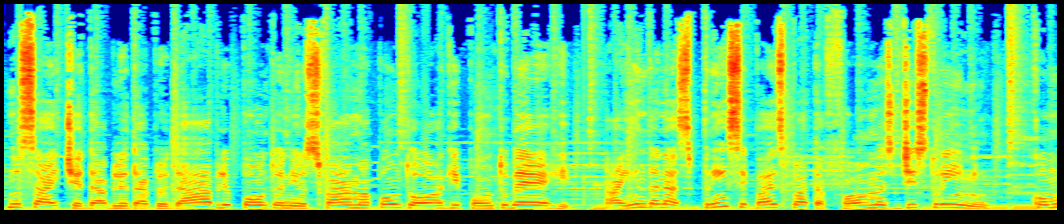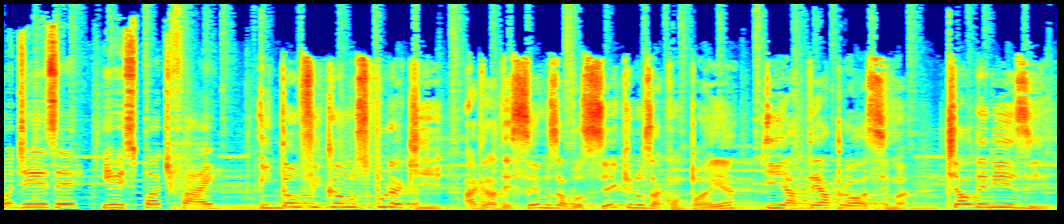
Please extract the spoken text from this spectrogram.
no site www.newsfarma.org.br, ainda nas principais plataformas de streaming, como o Deezer e o Spotify. Então ficamos por aqui. Agradecemos a você que nos acompanha e até a próxima. Tchau, Denise.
